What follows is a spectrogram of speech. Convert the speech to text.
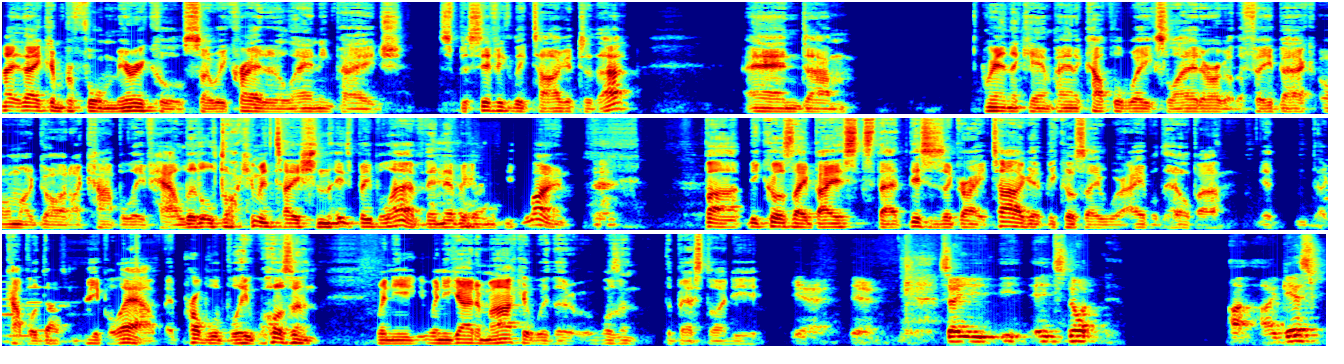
they, they can perform miracles. So we created a landing page specifically targeted to that, and um, ran the campaign a couple of weeks later. I got the feedback. Oh my god, I can't believe how little documentation these people have. They're never going to get a loan. But because they based that this is a great target because they were able to help a, a couple of dozen people out, it probably wasn't when you when you go to market with it. It wasn't the best idea. Yeah, yeah. So it's not. I, guess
